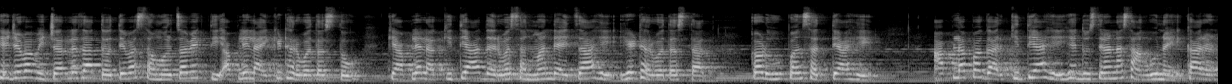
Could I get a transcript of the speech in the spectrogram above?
हे जेव्हा विचारलं जातं तेव्हा समोरचा व्यक्ती आपली लायकी ठरवत असतो की आपल्याला किती आदर व सन्मान द्यायचा आहे हे ठरवत असतात. कडू पण सत्य आहे. आपला पगार किती आहे हे दुसऱ्यांना सांगू नये कारण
